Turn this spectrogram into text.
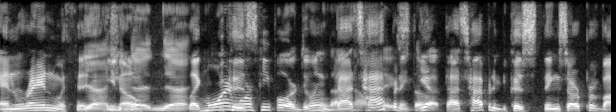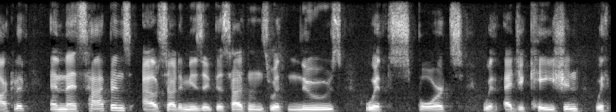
and ran with it. Yeah, you she know, did, yeah. like more and more people are doing that. that's nowadays, happening. though. Yeah, that's happening because things are provocative, and this happens outside of music. This happens with news, with sports, with education, with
